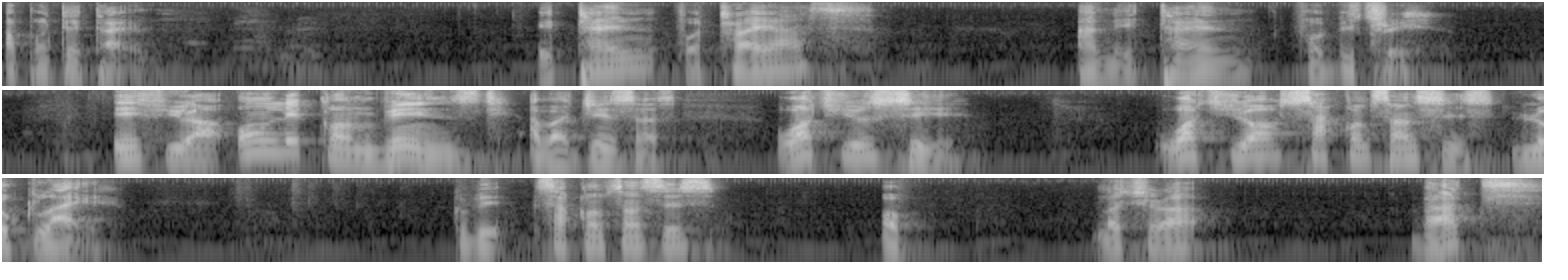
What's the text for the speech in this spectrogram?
appointed time. A time for trials and a time for victory. If you are only convinced about Jesus, what you see, what your circumstances look like, could be circumstances of natural birth,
